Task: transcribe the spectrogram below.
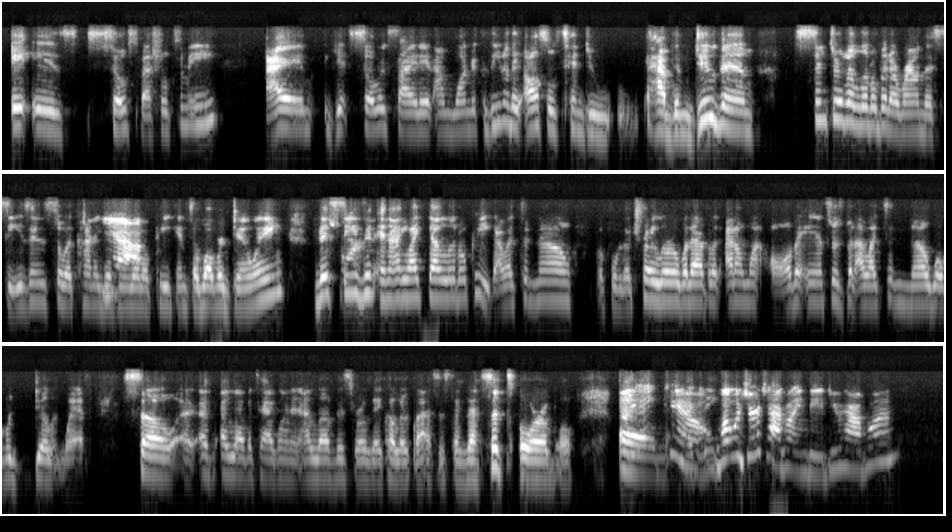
it is so special to me I get so excited. I'm wondering because you know they also tend to have them do them centered a little bit around the season, so it kind of gives yeah. a little peek into what we're doing this sure. season. And I like that little peek. I like to know before the trailer or whatever. Like I don't want all the answers, but I like to know what we're dealing with. So I, I love a tagline, and I love this rose colored glasses thing. That's adorable. Thank um, you. Think, what would your tagline be? Do you have one?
